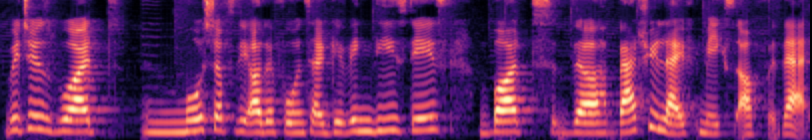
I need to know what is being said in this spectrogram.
which is what most of the other phones are giving these days, but the battery life makes up for that.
